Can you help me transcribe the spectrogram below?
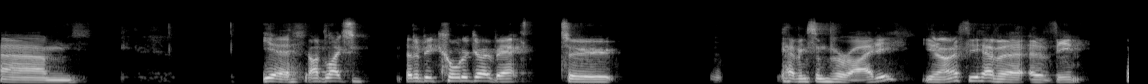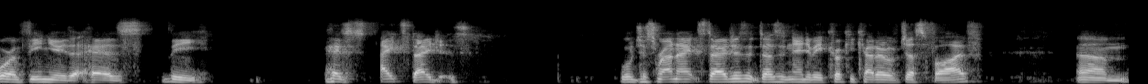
Um, yeah, I'd like to. It'd be cool to go back to having some variety. You know, if you have a, an event or a venue that has the has eight stages, we'll just run eight stages. It doesn't need to be cookie cutter of just five. Um,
